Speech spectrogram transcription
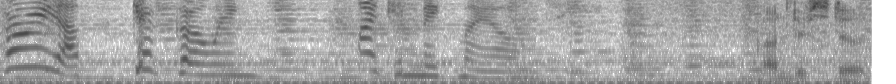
Hurry up, get going. I can make my own tea. Understood.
